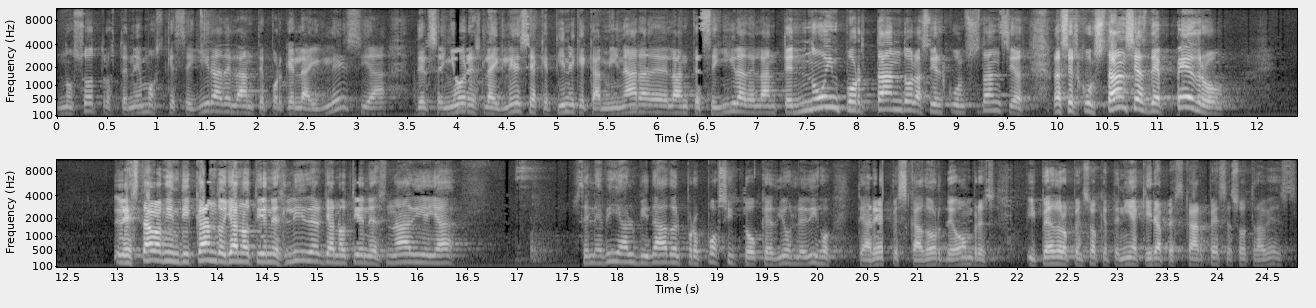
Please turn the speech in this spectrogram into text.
Nosotros tenemos que seguir adelante porque la iglesia del Señor es la iglesia que tiene que caminar adelante, seguir adelante, no importando las circunstancias. Las circunstancias de Pedro le estaban indicando, ya no tienes líder, ya no tienes nadie, ya se le había olvidado el propósito que Dios le dijo, te haré pescador de hombres. Y Pedro pensó que tenía que ir a pescar peces otra vez.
